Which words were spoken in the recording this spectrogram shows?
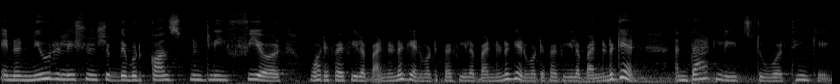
in a new relationship, they would constantly fear what if I feel abandoned again? What if I feel abandoned again? What if I feel abandoned again? And that leads to overthinking.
